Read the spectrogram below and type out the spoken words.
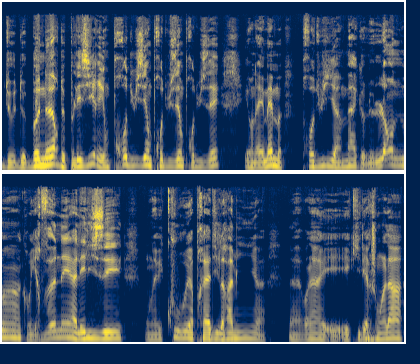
de, de bonheur de plaisir et on produisait on produisait on produisait et on avait même produit un mag le lendemain quand il revenait à l'Elysée on avait couru après Adil Rami euh, voilà et, et qu'il est rejoint là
